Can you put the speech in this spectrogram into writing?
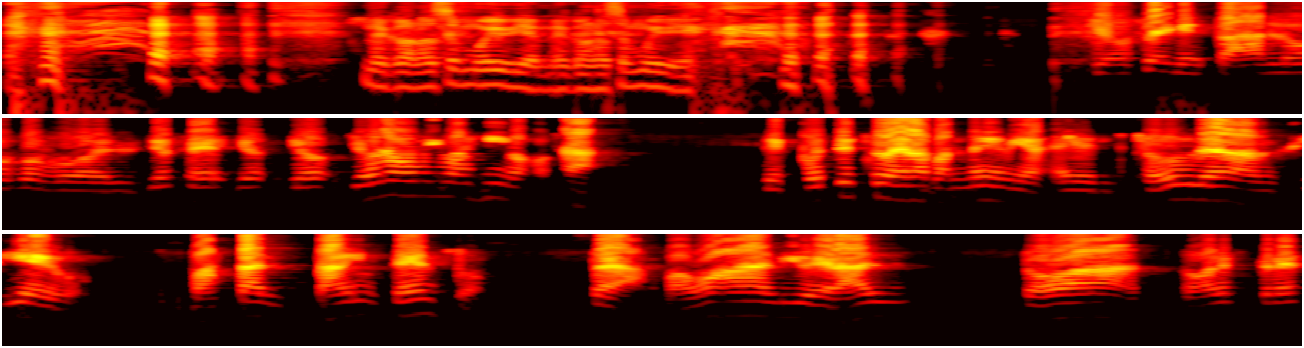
me conoces muy bien, me conoces muy bien. yo sé que estás loco por yo sé yo yo yo no me imagino o sea después de esto de la pandemia el show de Dan Ciego va a estar tan intenso o sea vamos a liberar toda todo el estrés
